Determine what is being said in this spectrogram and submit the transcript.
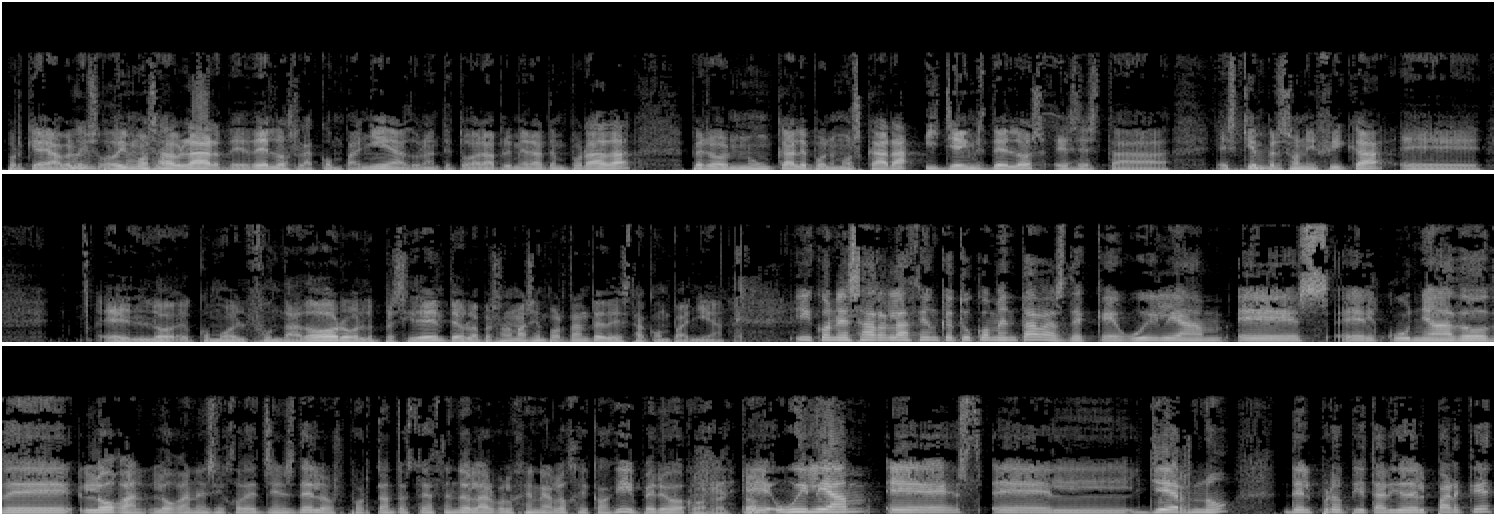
porque habl- Muy importante. oímos hablar de Delos, la compañía, durante toda la primera temporada, pero nunca le ponemos cara, y James Delos es esta, es quien personifica eh, el- como el fundador o el presidente o la persona más importante de esta compañía. Y con esa relación que tú comentabas de que William es el cuñado de Logan, Logan es hijo de James Delos, por tanto estoy haciendo el árbol genealógico aquí, pero Correcto. eh, William es el yerno del propietario del parque,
